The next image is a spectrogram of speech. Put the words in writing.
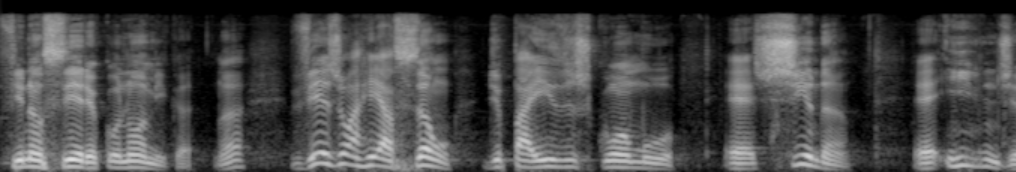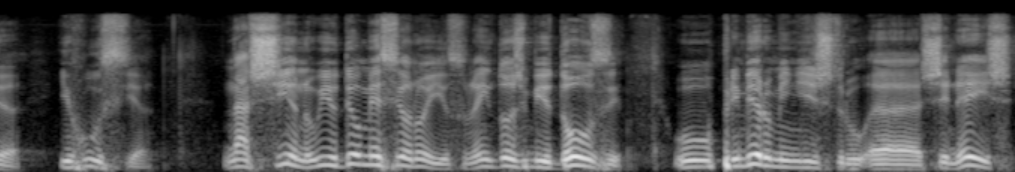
Financeira, econômica. Né? Vejam a reação de países como é, China, é, Índia e Rússia. Na China, o Ildeu mencionou isso, né? em 2012, o primeiro-ministro uh, chinês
